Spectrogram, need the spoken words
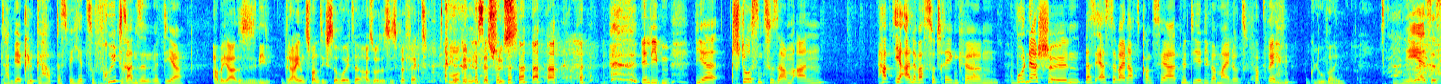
Da haben wir Glück gehabt, dass wir jetzt so früh dran sind mit dir. Aber ja, das ist die 23. heute, also das ist perfekt. Morgen ist es Schluss. Ihr Lieben, wir stoßen zusammen an. Habt ihr alle was zu trinken? Wunderschön, das erste Weihnachtskonzert mit dir, lieber Milo, zu verbringen. Glühwein? Nee, es ist.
